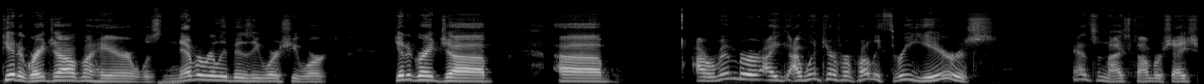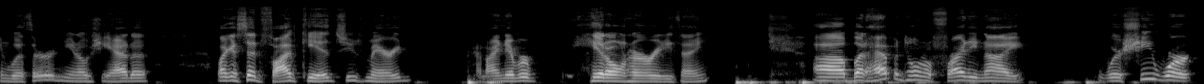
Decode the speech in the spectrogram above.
did a great job of my hair, was never really busy where she worked, did a great job. Uh, I remember I, I went to her for probably three years. Had some nice conversation with her, and you know, she had a, like I said, five kids. She was married, and I never hit on her or anything. Uh, but happened on a Friday night where she worked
